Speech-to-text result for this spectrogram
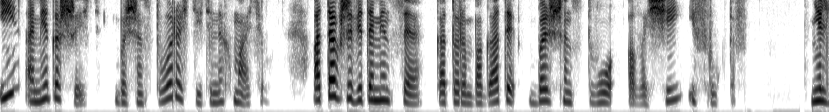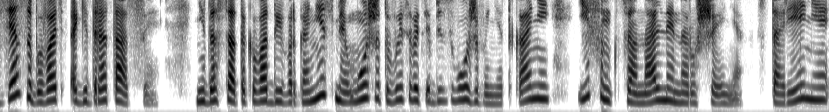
и омега-6, большинство растительных масел, а также витамин С, которым богаты большинство овощей и фруктов. Нельзя забывать о гидратации. Недостаток воды в организме может вызвать обезвоживание тканей и функциональные нарушения, старение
